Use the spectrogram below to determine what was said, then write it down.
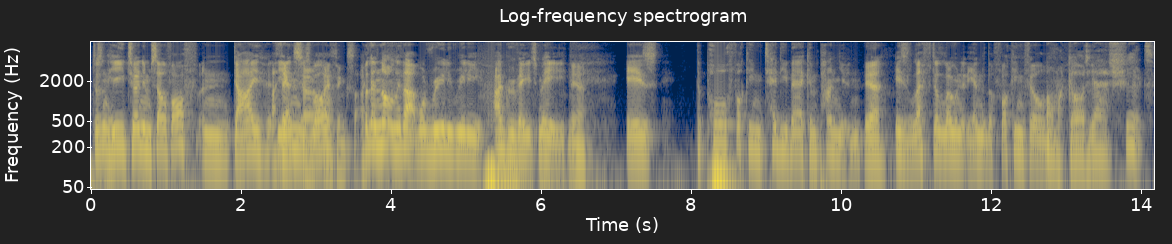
doesn't he turn himself off and die at I the end so. as well? I think so. But then not only that, what really, really aggravates me yeah, is the poor fucking teddy bear companion yeah. is left alone at the end of the fucking film. Oh my god, yeah, shit.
